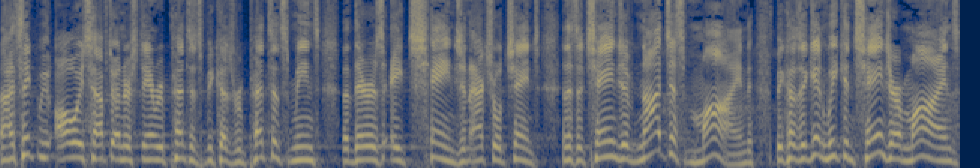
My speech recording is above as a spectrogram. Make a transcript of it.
Now, I think we always have to understand repentance because repentance means that there is a change, an actual change. And it's a change of not just mind, because again, we can change our minds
